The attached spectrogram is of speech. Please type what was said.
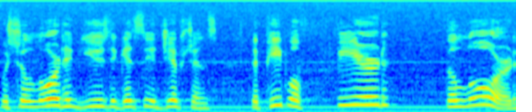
which the Lord had used against the Egyptians, the people feared the Lord,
